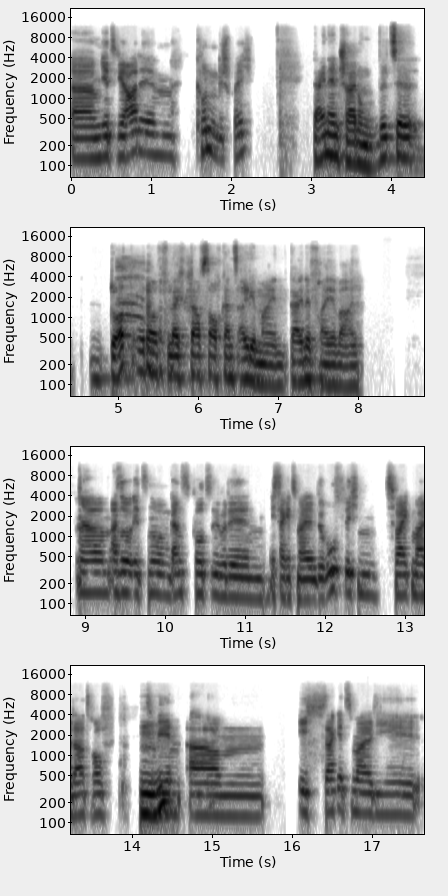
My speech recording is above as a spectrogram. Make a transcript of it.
Ähm, jetzt gerade im Kundengespräch. Deine Entscheidung. Willst du dort oder vielleicht darfst du auch ganz allgemein deine freie Wahl? Ähm, also jetzt nur um ganz kurz über den, ich sage jetzt mal, den beruflichen Zweig mal darauf mhm. zu gehen. Ähm, ich sage jetzt mal, die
